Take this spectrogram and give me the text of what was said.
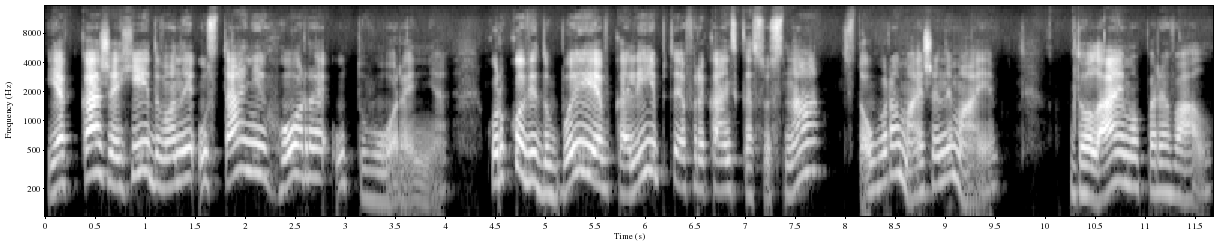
Як каже гід, вони у стані горе утворення. Куркові дуби, евкаліпти, африканська сосна, стовбура майже немає. Долаємо перевал.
